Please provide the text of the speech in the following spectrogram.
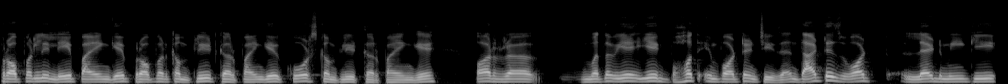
प्रॉपरली ले पाएँगे प्रॉपर कंप्लीट कर पाएँगे कोर्स कंप्लीट कर पाएँगे। और uh, मतलब ये ये एक बहुत इंपॉर्टेंट चीज़ है। That is what led me कि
